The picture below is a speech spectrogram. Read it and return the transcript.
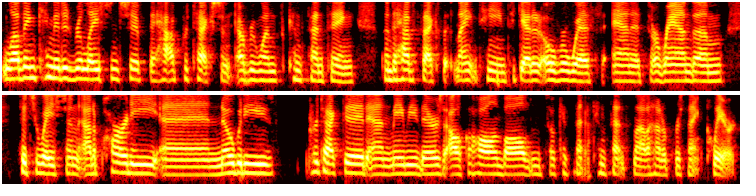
loving, committed relationship. They have protection. Everyone's consenting than to have sex at 19 to get it over with. And it's a random situation at a party and nobody's protected and maybe there's alcohol involved and so consent, consent's not 100% clear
